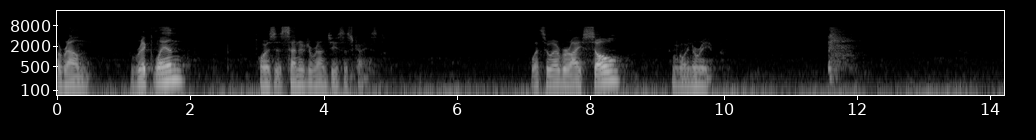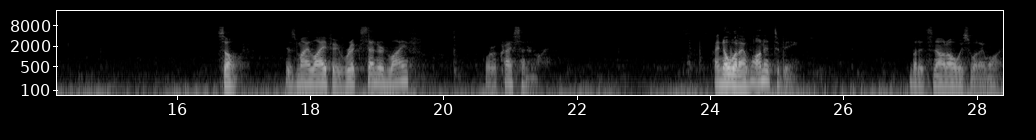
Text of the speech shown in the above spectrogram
around Rick Lynn or is it centered around Jesus Christ? Whatsoever I sow, I'm going to reap. So, is my life a Rick centered life or a Christ centered life? I know what I want it to be, but it's not always what I want.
